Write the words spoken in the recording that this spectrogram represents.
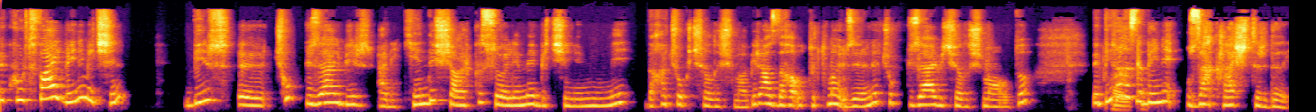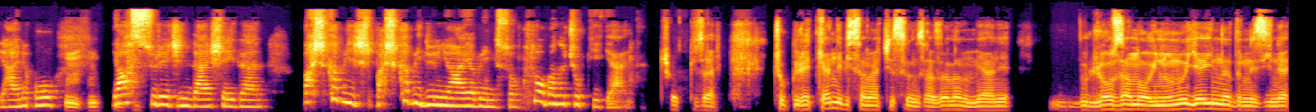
Ve Kurt Weill benim için bir e, çok güzel bir hani kendi şarkı söyleme biçimimi daha çok çalışma, biraz daha oturtma üzerine çok güzel bir çalışma oldu. Ve biraz da beni uzaklaştırdı. Yani o yaz sürecinden şeyden başka bir başka bir dünyaya beni soktu. O bana çok iyi geldi. Çok güzel. Çok üretken de bir sanatçısınız Hazal Hanım. Yani bu Lozan oyununu yayınladınız yine.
